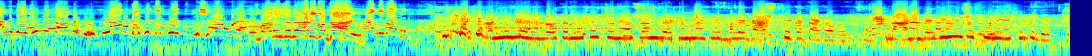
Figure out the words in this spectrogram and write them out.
আমি দেখিনি তো আমি ঢুকলাম দেখে দেখে দুশো টাকা বাড়ি বাড়ি কোথায় আমি লোকের মুখে শুনে আসলাম যে এখানে নাকি বলে গাছ থেকে টাকা পড়ছে না আমি দেখিনি তো শুনে এসেছি দেখতে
